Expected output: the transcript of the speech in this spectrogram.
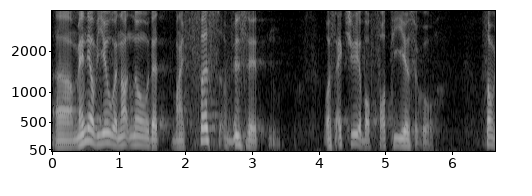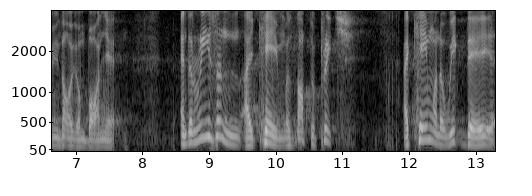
Uh, many of you will not know that my first visit was actually about 40 years ago. Some of you not even born yet. And the reason I came was not to preach. I came on a weekday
